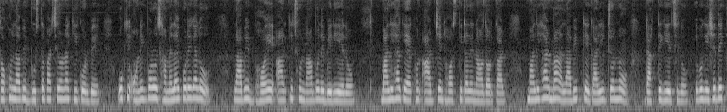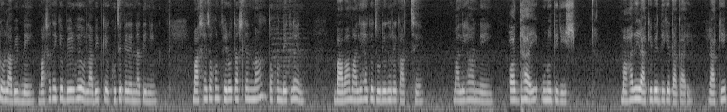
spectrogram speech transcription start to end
তখন লাবিব বুঝতে পারছিল না কি করবে। ও কি অনেক বড় ঝামেলায় পড়ে গেল? লাবিব ভয়ে আর কিছু না বলে বেরিয়ে এলো। মালিহাকে এখন আর্জেন্ট হসপিটালে নেওয়া দরকার। মালিহার মা লাবিবকে গাড়ির জন্য ডাকতে গিয়েছিল এবং এসে দেখল লাবিব নেই। বাসা থেকে বের হয়েও লাবিবকে খুঁজে পেলেন না তিনি। বাসায় যখন ফেরত আসলেন মা, তখন দেখলেন বাবা মালিহাকে জড়িয়ে ধরে কাঁদছে। মালিহা নেই। অধ্যায় উনতিরিশ। মাহাদি রাকিবের দিকে তাকায়। রাকিব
